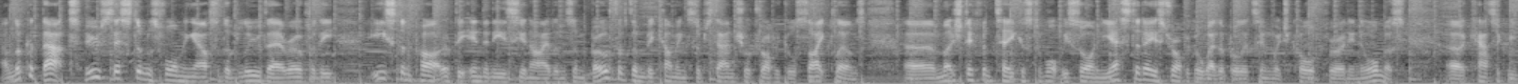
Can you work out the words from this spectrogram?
And look at that, two systems forming out of the blue there over the eastern part of the Indonesian islands, and both of them becoming substantial tropical cyclones. Uh, much different take as to what we saw in yesterday's tropical weather bulletin, which called for an enormous uh, category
